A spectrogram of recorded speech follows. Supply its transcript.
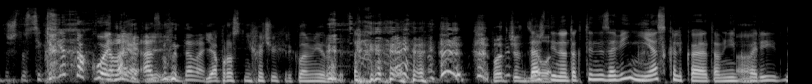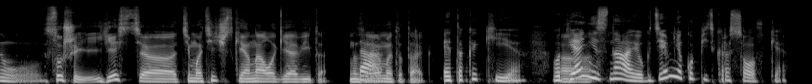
Это что, секрет какой-то? Давай, Нет, я- давай. я просто не хочу их рекламировать. Вот что. Подожди, ну так ты назови несколько, там не А. говори, ну... Слушай, есть а, тематические аналоги Авито, назовем это так. Это какие? Вот я А. не знаю, где мне купить кроссовки.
